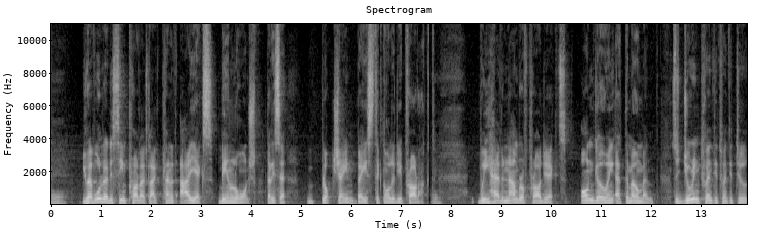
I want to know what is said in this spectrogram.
Mm. You have already seen products like Planet IX being launched, that is a blockchain-based technology product. Mm. We have a number of projects ongoing at the moment. So during 2022,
